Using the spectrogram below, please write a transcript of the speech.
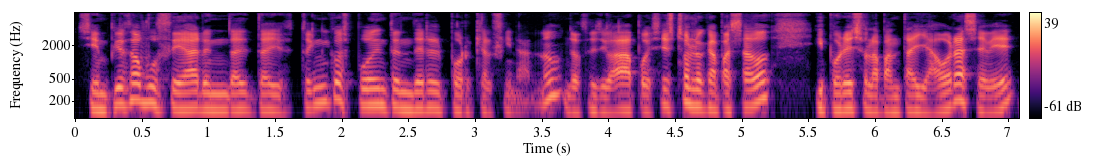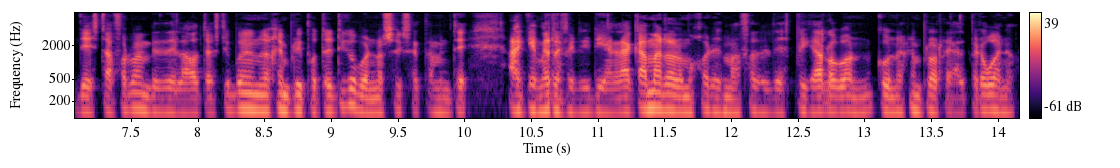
si empiezo a bucear en detalles técnicos, puedo entender el porqué al final, ¿no? Entonces digo, ah, pues esto es lo que ha pasado y por eso la pantalla ahora se ve de esta forma en vez de la otra. Estoy poniendo un ejemplo hipotético, pues no sé exactamente a qué me referiría. En la cámara a lo mejor es más fácil de explicarlo con, un ejemplo real, pero bueno,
